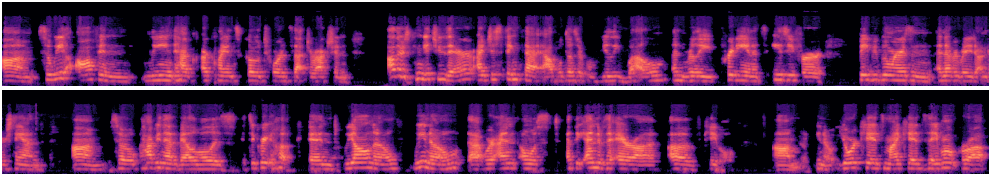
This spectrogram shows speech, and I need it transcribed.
Um, so we often lean have our clients go towards that direction. Others can get you there. I just think that Apple does it really well and really pretty, and it's easy for baby boomers and, and everybody to understand. Um, so having that available is it's a great hook. And we all know, we know that we're en- almost at the end of the era of cable. Um, yeah. You know, your kids, my kids, they won't grow up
